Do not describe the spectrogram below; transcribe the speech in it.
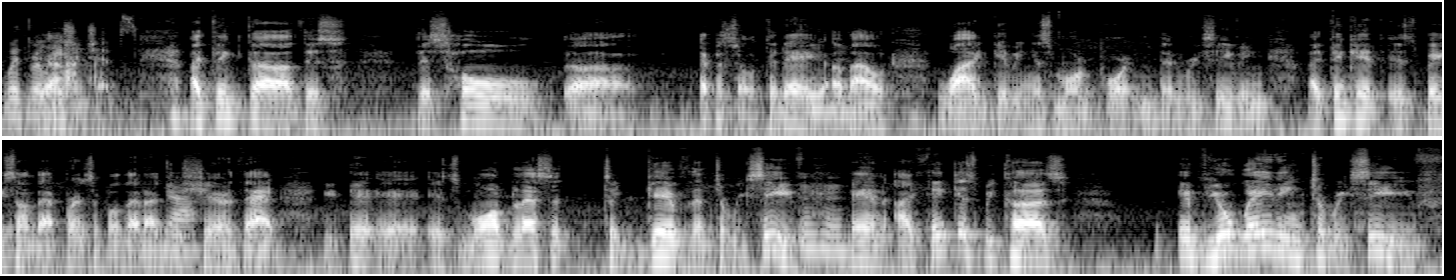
with relationships. I think uh, this this whole uh, episode today Mm-hmm. about why giving is more important than receiving, I think it is based on that principle that I just Yeah, shared that i i it's more blessed to give than to receive, Mm-hmm. and I think it's because if you're waiting to receive,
